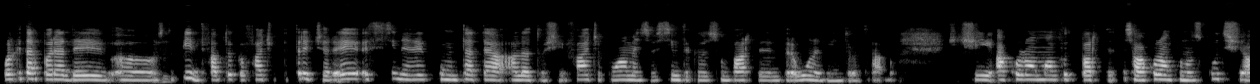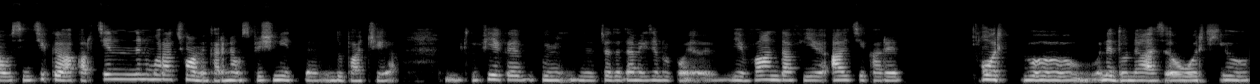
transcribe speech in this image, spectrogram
oricât ar părea de uh, mhm. stupid faptul că faci o petrecere, îți ține comunitatea alături și face pe oameni să simte că sunt parte împreună dintr-o treabă. Și acolo am avut parte, sau acolo am cunoscut și au simțit că aparțin nenumărați oameni care ne-au sprijinit de, după aceea. Fie că, cum ce dădeam exemplu pe Evanda, fie alții care ori uh, ne donează, ori uh,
